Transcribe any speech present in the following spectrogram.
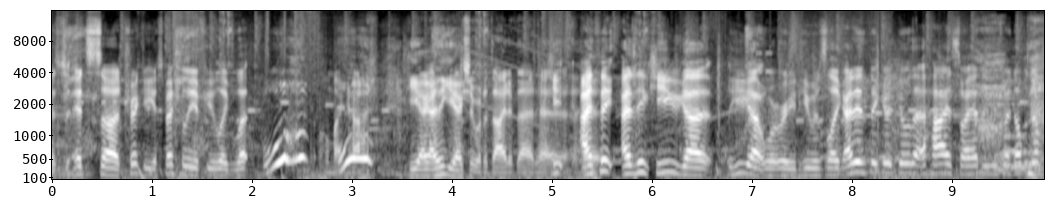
It's it's uh, tricky, especially if you like let. Ooh, Oh my ooh. god. He, I think he actually would have died if that had. He, had I think I think he got he got worried. He was like, I didn't think it would go that high, so I had to use my double jump.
